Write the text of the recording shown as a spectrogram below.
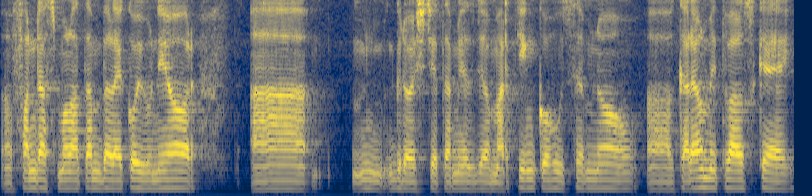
uh, Fanda Smola tam byl jako junior a kdo ještě tam jezdil, Martin Kohu se mnou, uh, Karel Mitvalský,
